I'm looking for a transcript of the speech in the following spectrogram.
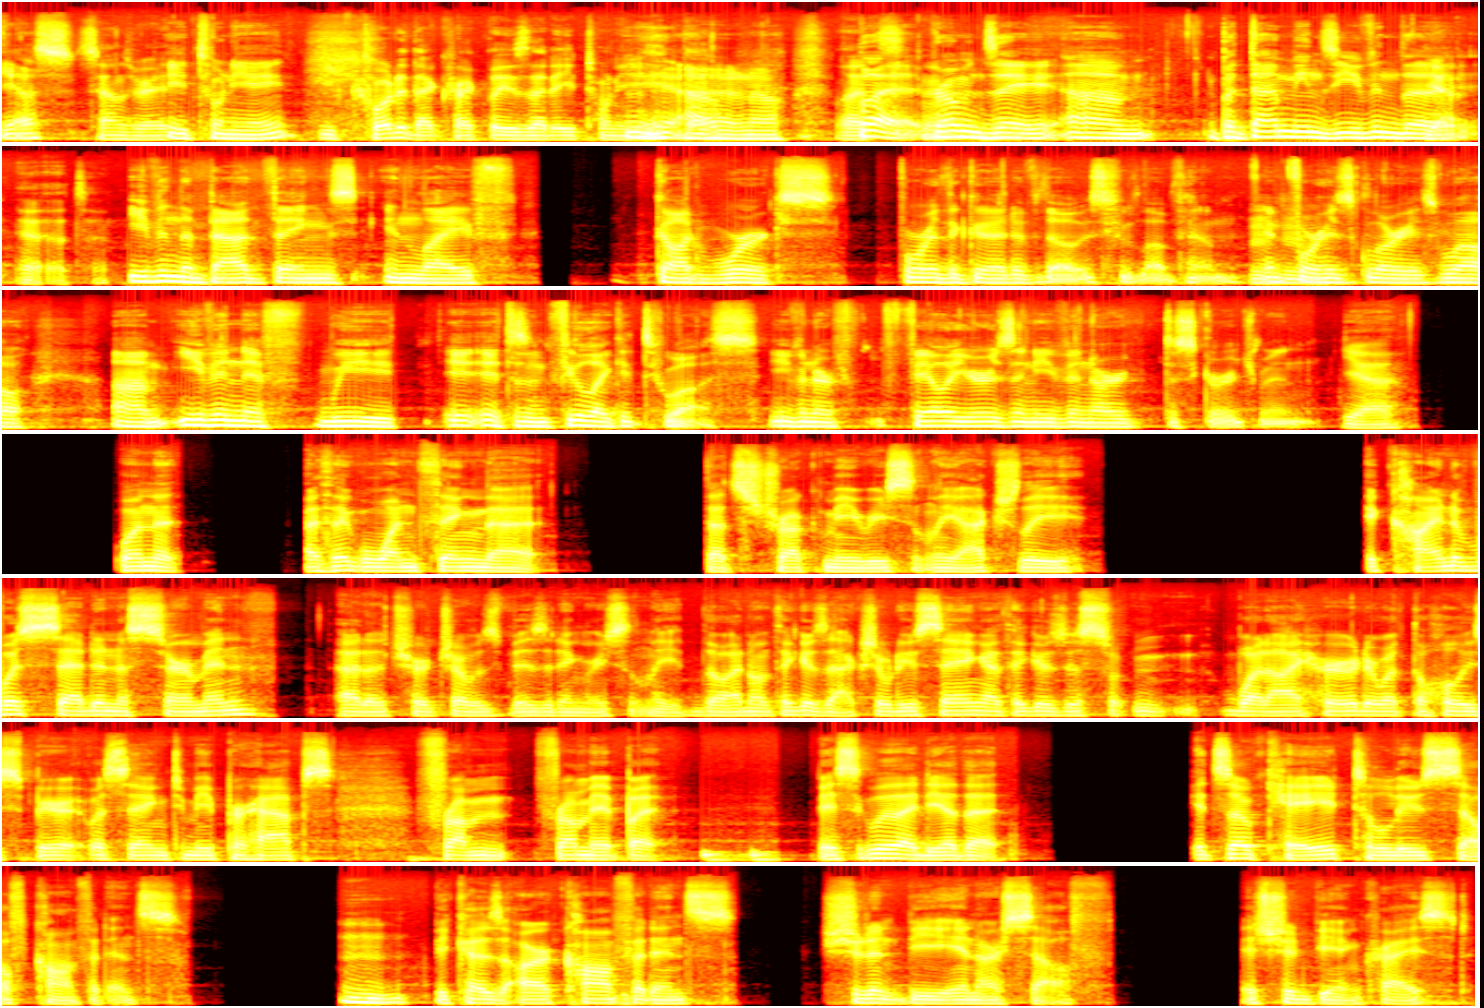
Yes, Sounds right. eight twenty eight. you quoted that correctly. Is that 828? Yeah, I don't know, That's- but Romans eight. Um, but that means even the Yeah, yeah, even the bad things in life, God works for the good of those who love Him and for Mhm. His glory as well. Um, even if we, it, it doesn't feel like it to us, even our failures and even our discouragement. Yeah. One that I think one thing that that struck me recently actually it kind of was said in a sermon at a church I was visiting recently, though I don't think it was actually what he was saying. I think it was just mm, what I heard or what the Holy Spirit was saying to me perhaps from from it, but basically the idea that it's okay to lose self-confidence Mhm. because our confidence shouldn't be in ourself. It should be in Christ.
